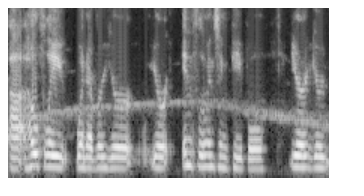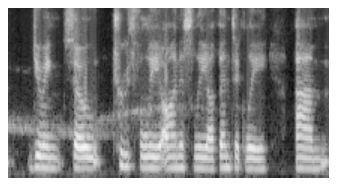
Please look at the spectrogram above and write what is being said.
Uh, hopefully, whenever you're you're influencing people, you're you're doing so truthfully, honestly, authentically. Um,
